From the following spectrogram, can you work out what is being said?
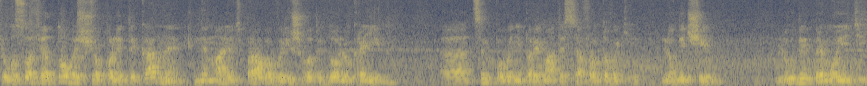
філософія того, що політикани не мають права вирішувати долю країни. Е, Цим повинні перейматися фронтовики. Люди чим? Люди прямої дії.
